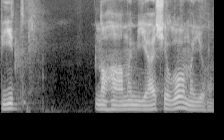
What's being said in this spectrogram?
під ногами м'яч і ловимо його.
